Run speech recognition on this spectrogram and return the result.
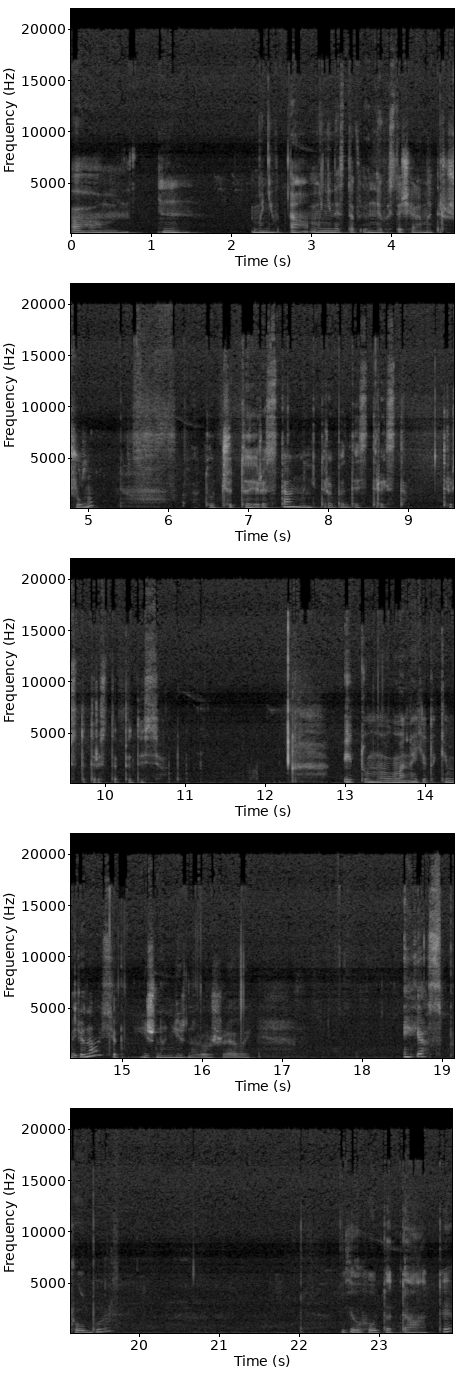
а, мені, а, мені не, став, не вистачає метражу. Тут 400, мені треба десь 300. 300-350. І тому в мене є такий міріносик ніжно-ніжно-рожевий. І я спробую його додати.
